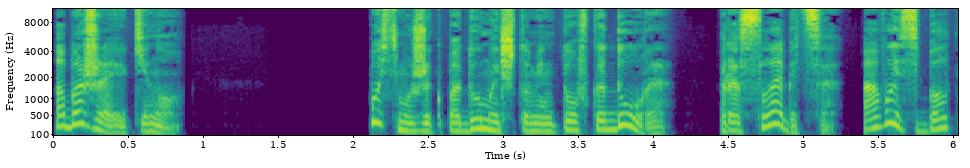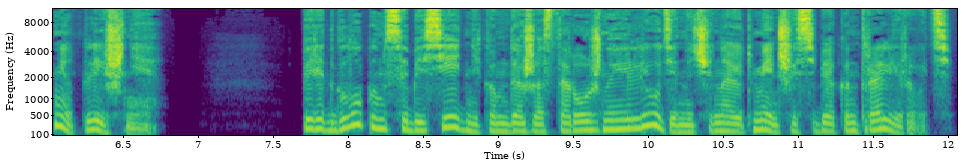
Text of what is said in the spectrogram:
Обожаю кино. Пусть мужик подумает, что ментовка дура, расслабится, а вось сболтнет лишнее. Перед глупым собеседником даже осторожные люди начинают меньше себя контролировать.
